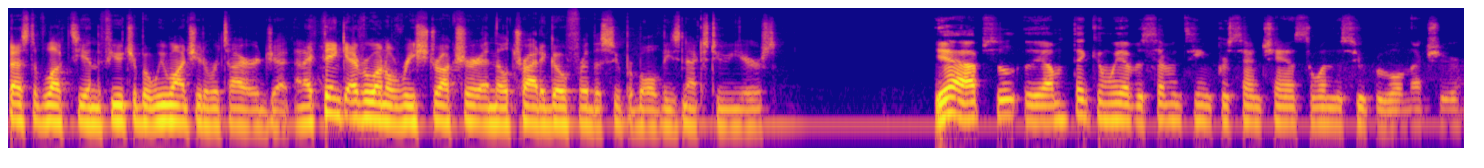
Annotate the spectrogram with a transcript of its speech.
Best of luck to you in the future, but we want you to retire a jet. And I think everyone will restructure and they'll try to go for the Super Bowl these next two years. Yeah, absolutely. I'm thinking we have a 17% chance to win the Super Bowl next year.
